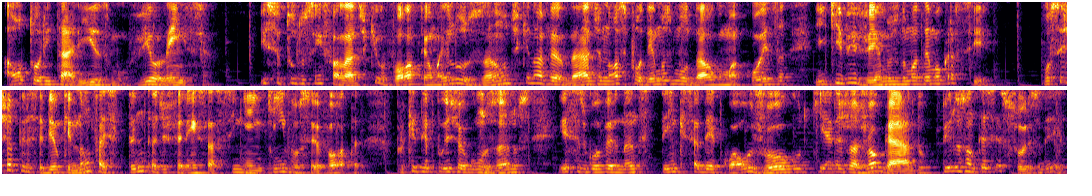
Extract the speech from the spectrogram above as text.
autoritarismo, violência. Isso tudo sem falar de que o voto é uma ilusão de que na verdade nós podemos mudar alguma coisa e que vivemos numa democracia. Você já percebeu que não faz tanta diferença assim em quem você vota? Porque depois de alguns anos, esses governantes têm que se adequar ao jogo que era já jogado pelos antecessores dele.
